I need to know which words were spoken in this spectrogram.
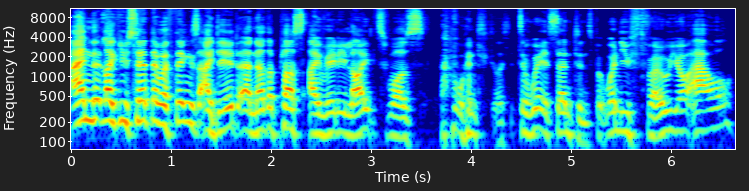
and like you said, there were things I did. Another plus I really liked was when it's a weird sentence, but when you throw your owl,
